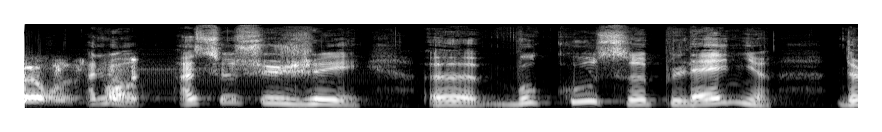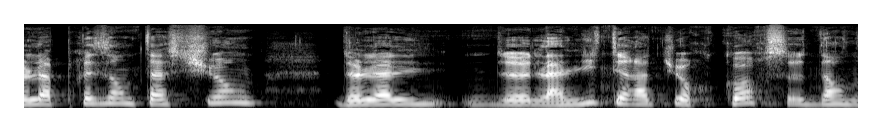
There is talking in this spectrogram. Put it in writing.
Heureusement. Alors, à ce sujet, euh, beaucoup se plaignent de la présentation de la, de la littérature corse dans,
